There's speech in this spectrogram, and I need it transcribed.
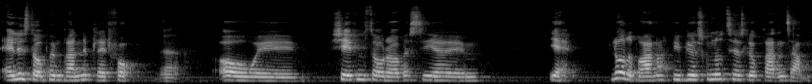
alle står på en brændende platform. Ja. Og øh, chefen står deroppe og siger, øh, ja, lortet brænder, vi bliver sgu nødt til at slukke branden sammen.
